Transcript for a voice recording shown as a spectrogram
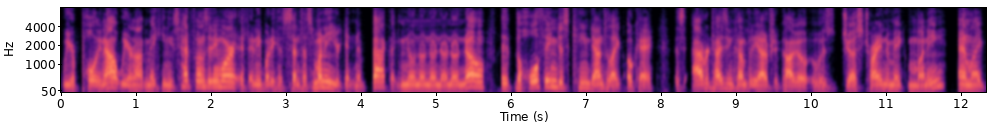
We are pulling out. We are not making these headphones anymore. If anybody has sent us money, you're getting it back. Like no no no no no no. It, the whole thing just came down to like, okay, this advertising company out of Chicago was just trying to make money and like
